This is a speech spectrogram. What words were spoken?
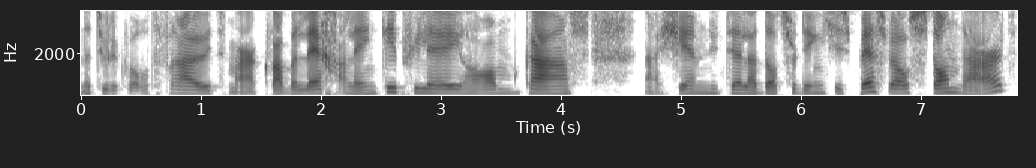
natuurlijk wel wat fruit, maar qua beleg alleen kipfilet, ham, kaas, nou, jam, Nutella, dat soort dingetjes. Best wel standaard.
